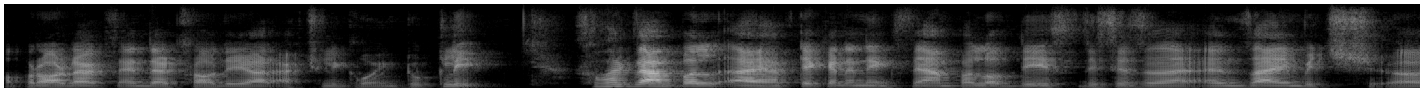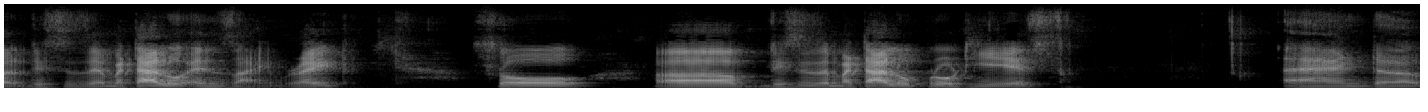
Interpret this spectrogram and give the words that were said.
uh, products and that's how they are actually going to cleave. So, for example, I have taken an example of this. This is an enzyme which uh, this is a metalloenzyme, right? So, uh, this is a metalloprotease and uh,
